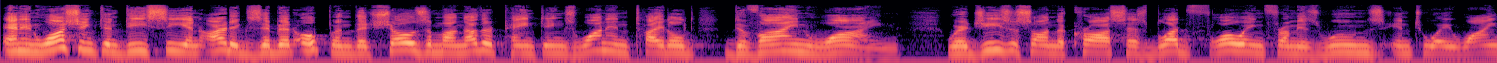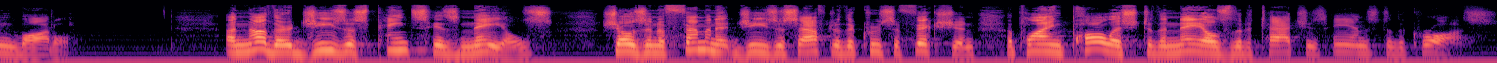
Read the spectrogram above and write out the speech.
And in Washington, D.C., an art exhibit opened that shows, among other paintings, one entitled Divine Wine, where Jesus on the cross has blood flowing from his wounds into a wine bottle. Another, Jesus paints his nails, shows an effeminate Jesus after the crucifixion applying polish to the nails that attach his hands to the cross.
